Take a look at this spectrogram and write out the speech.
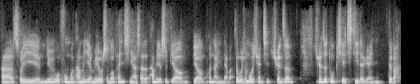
啊，所以因为我父母他们也没有什么喷型啊啥的，他们也是比较比较困难一点吧。这为什么我选选选择选择读 PhD 的原因，对吧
